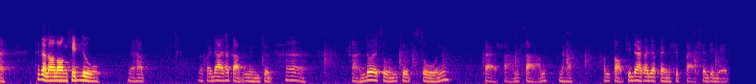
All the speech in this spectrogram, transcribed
1.5 ถ้าเกิดเราลองคิดดูนะครับ แล้วก็ได้เท่ากับ 1.5 หารด้วย 0.0833 นะครับคำตอบที่ได้ก็จะเป็น 18เซนติเมตร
